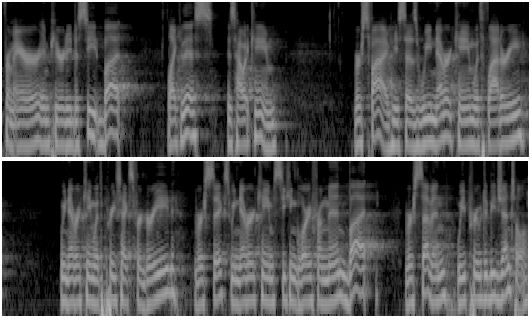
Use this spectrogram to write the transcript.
from error, impurity, deceit, but like this is how it came. Verse 5, he says, We never came with flattery. We never came with pretext for greed. Verse 6, we never came seeking glory from men, but, verse 7, we proved to be gentle.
